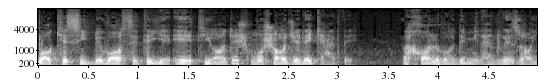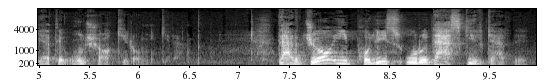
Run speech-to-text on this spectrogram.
با کسی به واسطه اعتیادش مشاجره کرده و خانواده میرن رضایت اون شاکی رو می‌گیرند. در جایی پلیس او رو دستگیر کرده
